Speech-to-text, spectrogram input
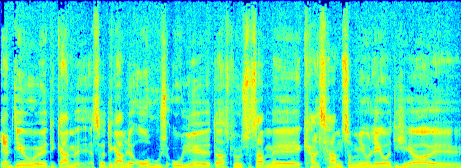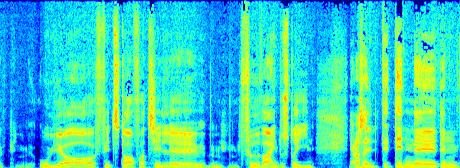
Jamen, det er jo øh, det gamle, altså det gamle Aarhus Olie, der slog sig sammen med Karlsham, som jo laver de her øh, olier og fedtstoffer til øh, fødevareindustrien. Jamen, altså, den, øh, den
